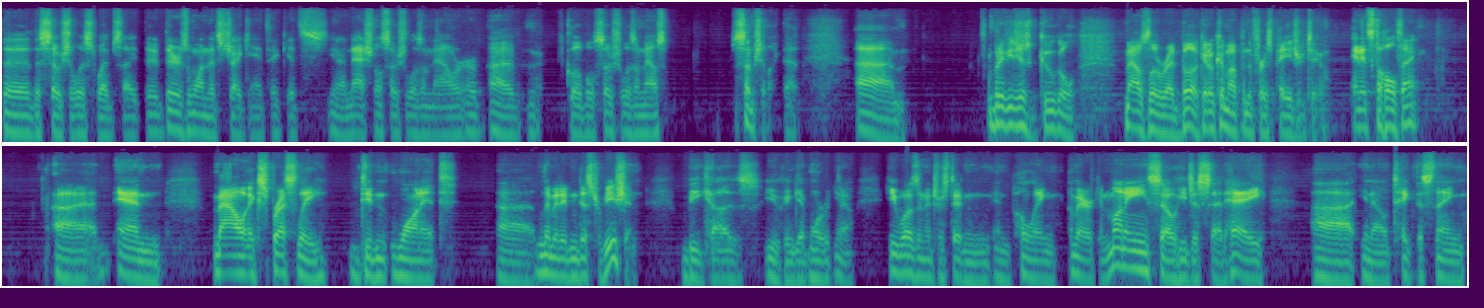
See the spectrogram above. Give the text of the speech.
the the socialist website. There, there's one that's gigantic. It's you know National Socialism Now or uh, Global Socialism Now, some shit like that. Um, but if you just Google Mao's Little Red Book, it'll come up in the first page or two, and it's the whole thing. Uh, and Mao expressly didn't want it uh, limited in distribution because you can get more. You know, he wasn't interested in in pulling American money, so he just said, "Hey, uh, you know, take this thing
